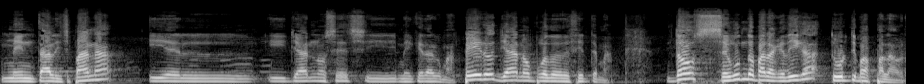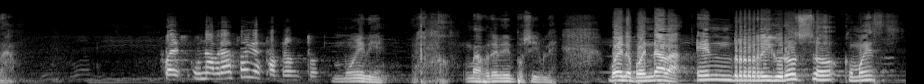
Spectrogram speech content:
mental hispana y el y ya no sé si me queda algo más, pero ya no puedo decirte más. Dos segundos para que diga tus últimas palabras. Pues un abrazo y hasta pronto. Muy bien. Más breve imposible. Bueno, pues nada, en riguroso, ¿cómo es?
